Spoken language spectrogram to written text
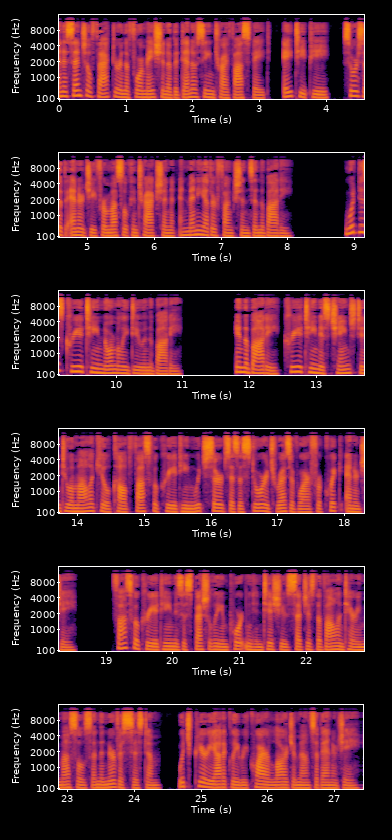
an essential factor in the formation of adenosine triphosphate, ATP, source of energy for muscle contraction and many other functions in the body. What does creatine normally do in the body? In the body, creatine is changed into a molecule called phosphocreatine, which serves as a storage reservoir for quick energy. Phosphocreatine is especially important in tissues such as the voluntary muscles and the nervous system, which periodically require large amounts of energy.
